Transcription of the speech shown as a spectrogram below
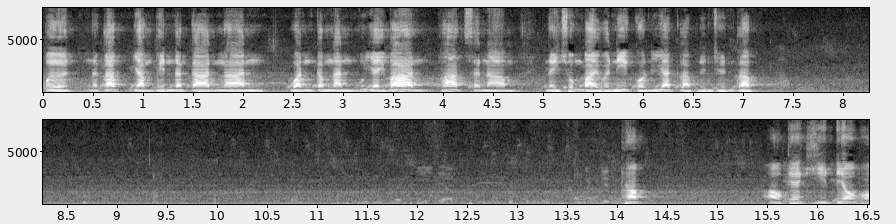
เปิดนะครับอย่างเป็นทางการงานวันกำนันผู้ใหญ่บ้านภาคสนามในช่วงบ่ายวันนี้ขออนุญาตกลับเรียนเชิญครับครับ เอาแค่ขีดเดียวพอ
